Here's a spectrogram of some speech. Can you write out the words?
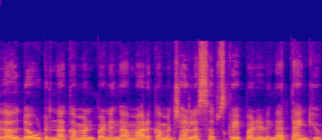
ஏதாவது டவுட் இருந்தால் கமெண்ட் பண்ணுங்கள் மறக்காமல் சேனலை சப்ஸ்கிரைப் பண்ணிவிடுங்க தேங்க்யூ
